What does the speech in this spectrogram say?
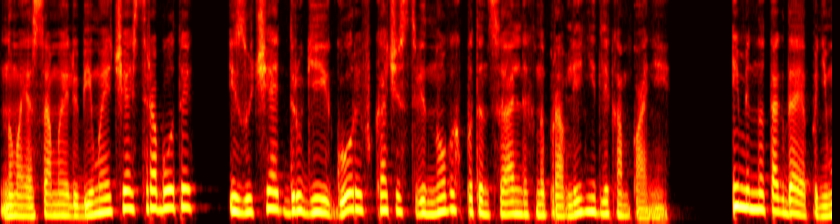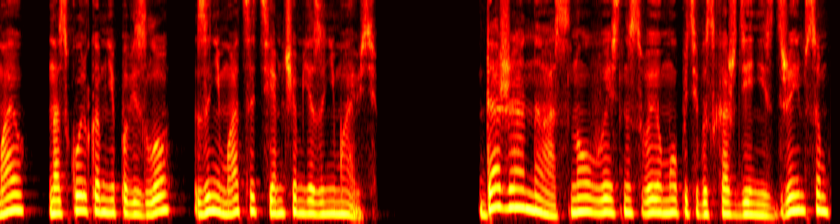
Но моя самая любимая часть работы — изучать другие горы в качестве новых потенциальных направлений для компании. Именно тогда я понимаю, насколько мне повезло заниматься тем, чем я занимаюсь. Даже она, основываясь на своем опыте восхождений с Джеймсом,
